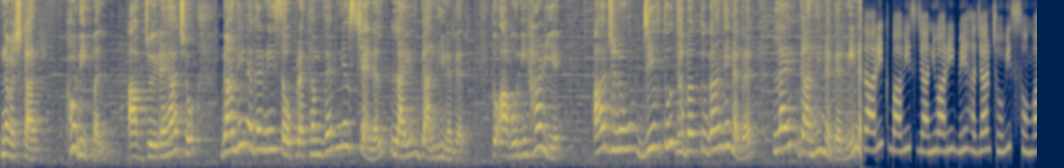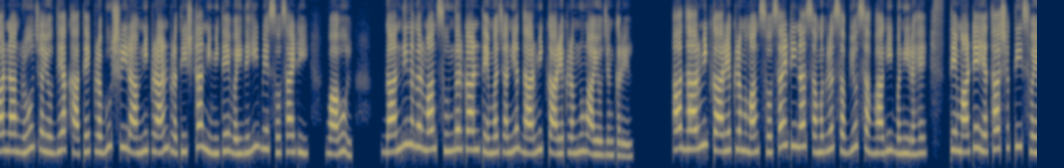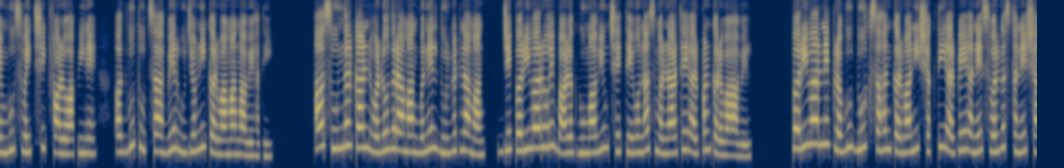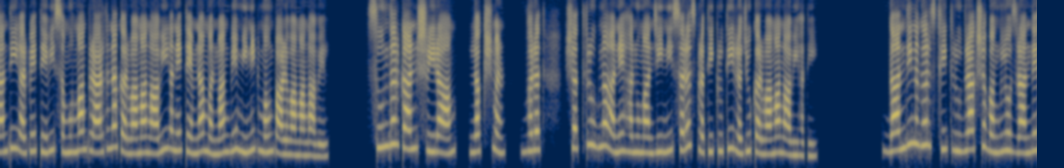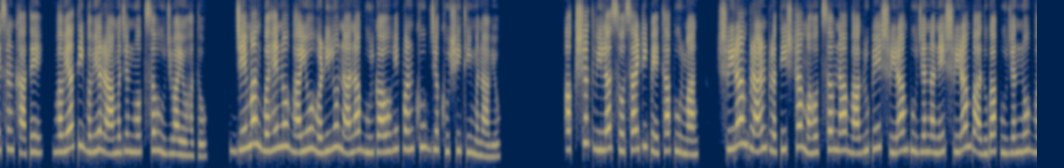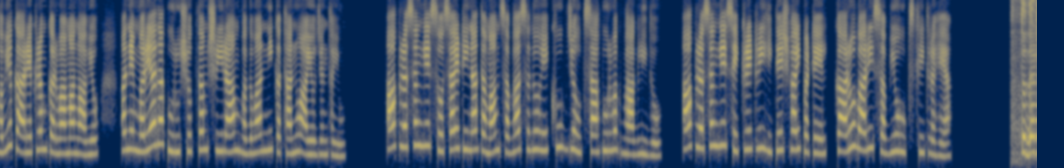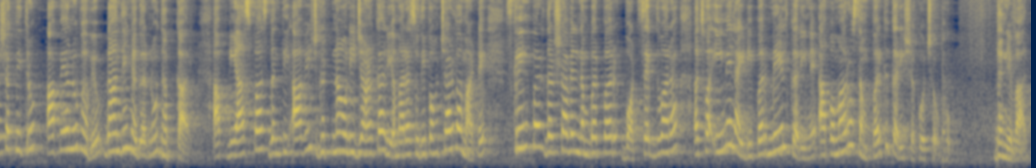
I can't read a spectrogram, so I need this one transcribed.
નમસ્કાર, હું દીપલ. આપ જોઈ રહ્યા છો ગાંધીનગરની સૌપ્રથમ web news channel live Gandhinagar. તો આવો નિહાળીએ આજનું જીવતું ધબકતું ગાંધીનગર, લાઈવ ગાંધીનગરની તારીખ બાવીસ જાન્યુઆરી બે હજાર ચોવીસ સોમવારના રોજ અયોધ્યા ખાતે પ્રભુ શ્રી રામની પ્રાણ પ્રતિષ્ઠા નિમિત્તે વૈદેહી બે સોસાયટી વાવુલ ગાંધીનગરમાં સુંદરકાંડ તેમજ અન્ય ધાર્મિક કાર્યક્રમનું આયોજન કરેલ. આ ધાર્મિક કાર્યક્રમમાં સોસાયટીના સમગ્ર સભ્યો સહભાગી બની રહે, તે માટે યથાશક્તિ સ્વયંભૂ સ્વૈચ્છિક ફાળો આપીને અદ્ભુત ઉત્સાહભેર ઉજવણી કરવામાં આવી હતી. આ સુંદરકાંડ વડોદરામાં બનેલ દુર્ઘટનામાં જે પરિવારોએ બાળક ગુમાવ્યું છે તેઓના સ્મરણાર્થે અર્પણ કરવા આવેલ. પરિવારને પ્રભુ દુઃખ સહન કરવાની શક્તિ અર્પે અને સ્વર્ગસ્થને શાંતિ અર્પે તેવી સમૂહમાં પ્રાર્થના કરવામાં આવી અને તેમના મનમાં બે મિનિટ મૌન પાળવામાં આવેલ. સુંદરકાંડ શ્રીરામ, લક્ષ્મણ, ભરત શત્રુઘ્ન અને હનુમાનજીની સરસ પ્રતિકૃતિ રજૂ કરવામાં આવી હતી. ગાંધીનગર સ્થિત રુદ્રાક્ષ બંગલોઝ રાંદેસણ ખાતે ભવ્યાતિ ભવ્ય રામજન્મોત્સવ ઉજવાયો હતો, જેમાં બહેનો, ભાઈઓ, વડીલો, નાના ભૂલકાઓએ પણ ખૂબ જ ખુશીથી મનાવ્યો. અક્ષત વિલા સોસાયટી પેથાપુરમાં શ્રીરામ પ્રાણ પ્રતિષ્ઠા મહોત્સવના ભાગરૂપે શ્રીરામ પૂજન અને શ્રીરામ પાદુકા પૂજનનો ભવ્ય કાર્યક્રમ કરવામાં આવ્યો અને મર્યાદા પુરુષોત્તમ શ્રીરામ ભગવાનની કથાનું આયોજન થયું. આ પ્રસંગે સોસાયટીના તમામ સભાસદોએ ખૂબ જ ઉત્સાહપૂર્વક ભાગ લીધો. આ પ્રસંગે સેક્રેટરી હિતેશભાઈ પટેલ, કારોબારી સભ્યો ઉપસ્થિત રહ્યા. તો દર્શક મિત્રો, આપે અનુભવ્યો ગાંધીનગરનો ધબકાર. આપની આસપાસ બનતી આવી જ ઘટનાઓની જાણકારી અમારા સુધી પહોંચાડવા માટે સ્ક્રીન પર દર્શાવેલ નંબર પર વોટ્સએપ દ્વારા અથવા ઈમેલ આઈડી પર મેલ કરીને આપ અમારો સંપર્ક કરી શકો છો. ધન્યવાદ.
